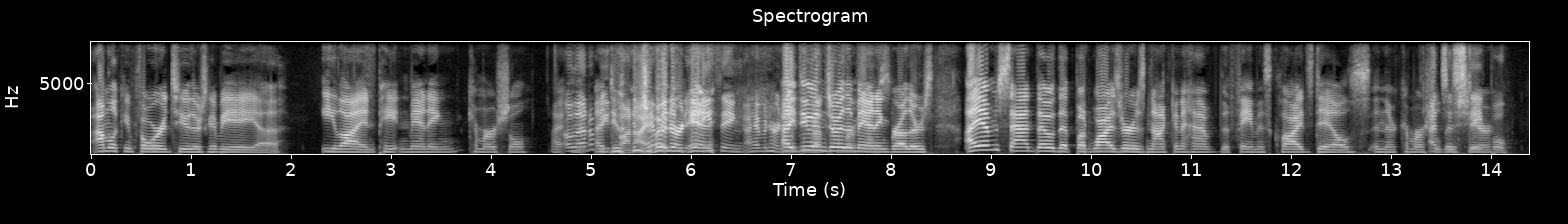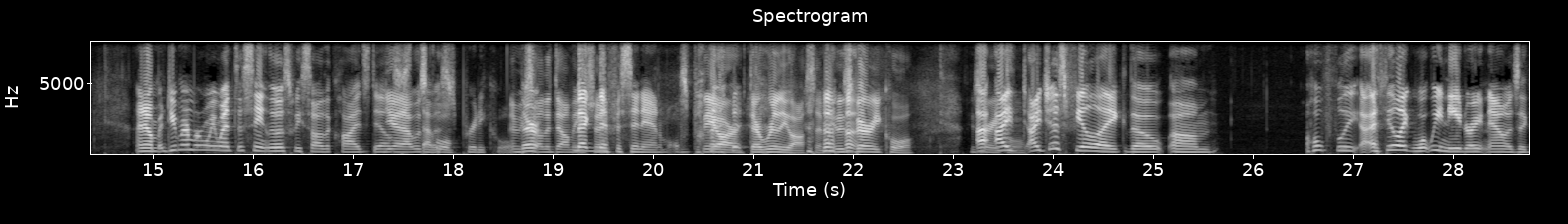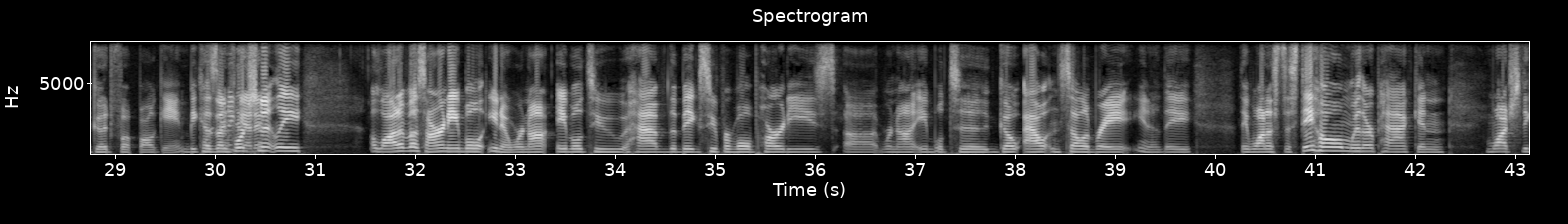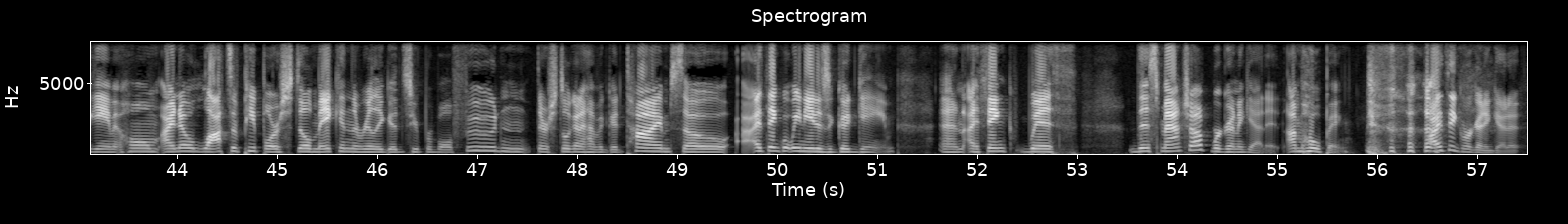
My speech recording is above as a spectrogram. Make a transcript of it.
I'm looking forward to there's going to be a uh, Eli and Peyton Manning commercial. I, Oh, that'll I be do fun. I haven't heard Manning- anything. I haven't heard I do enjoy the. Manning brothers. I am sad though that Budweiser is not going to have the famous Clydesdales in their commercial That's a this year. staple. I know, but do you remember when we went to St. Louis? We saw the Clydesdales. Yeah, that was that cool. was pretty cool. And we They're saw the Dalmatian. magnificent animals. They are. They're really awesome. It was very cool. Was very I, cool. I I just feel like though, um, hopefully, I feel like what we need right now is a good football game because We're gonna get it. unfortunately, a lot of us aren't able. You know, we're not able to have the big Super Bowl parties. Uh, we're not able to go out and celebrate. You know, they they want us to stay home with our pack and watch the game at home. I know lots of people are still making the really good Super Bowl food and they're still going to have a good time. So I think what we need is a good game. And I think with this matchup, we're going to get it. I'm hoping. I think we're gonna get it.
